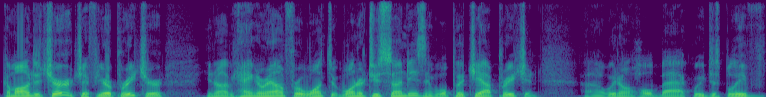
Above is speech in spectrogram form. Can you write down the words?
come on to church. If you're a preacher, you know, hang around for one, one or two Sundays and we'll put you out preaching. Uh, we don't hold back. We just believe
